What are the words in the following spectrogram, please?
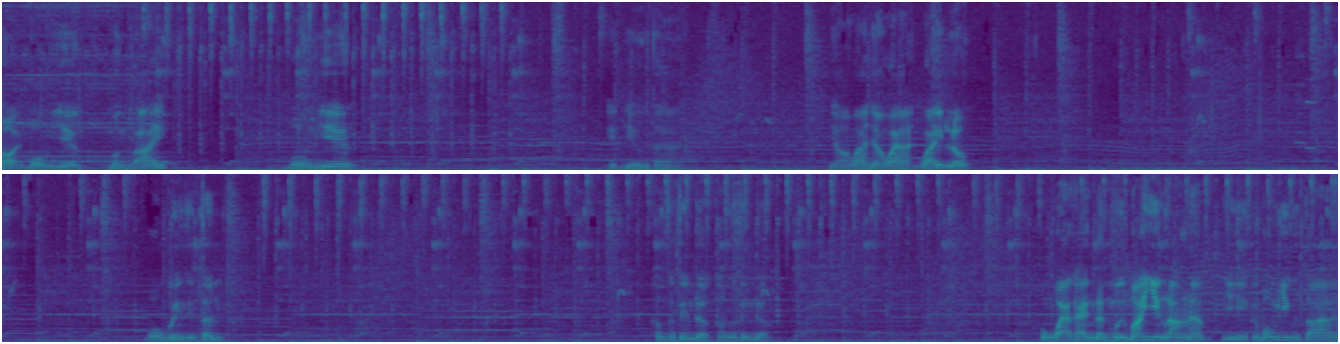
Rồi, bốn viên, mừng vãi. Bốn viên. Ít dữ ta. Nhỏ quá nhỏ quá quá ít luôn. Bốn viên thì tinh không thể tin được, không thể tin được. Hôm qua khả năng đến mười mấy viên lận nè. Gì, cái bốn viên người ta?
